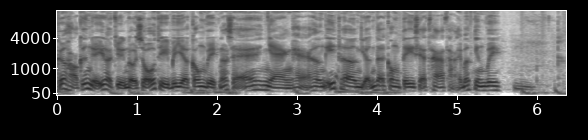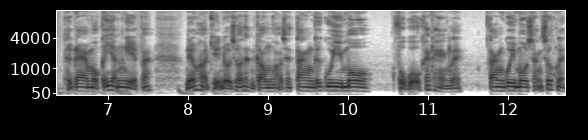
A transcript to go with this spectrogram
cứ họ cứ nghĩ là chuyển đổi số thì bây giờ công việc nó sẽ nhàn hạ hơn ít hơn dẫn tới công ty sẽ sa thải bớt nhân viên. Thực ra một cái doanh nghiệp á nếu họ chuyển đổi số thành công họ sẽ tăng cái quy mô phục vụ khách hàng lên tăng quy mô sản xuất lên.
